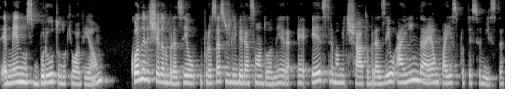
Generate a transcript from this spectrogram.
é menos bruto do que o avião. Quando ele chega no Brasil, o processo de liberação aduaneira é extremamente chato. O Brasil ainda é um país protecionista.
